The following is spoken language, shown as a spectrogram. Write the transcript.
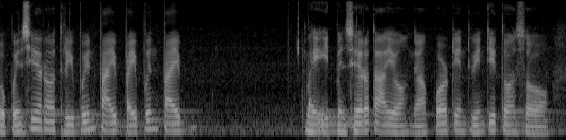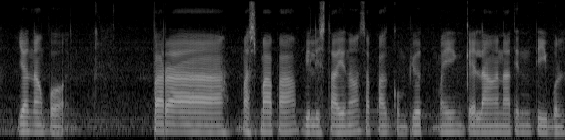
2.0, 3.5, 5.5, may 8.0 tayo, ba? 14, 20 to. So, yan lang po. Para mas mapabilis tayo no, sa pag-compute, may kailangan natin ng table.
